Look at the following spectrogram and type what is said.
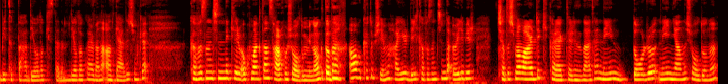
Bir tık daha diyalog istedim. Diyaloglar bana az geldi çünkü kafasının içindekileri okumaktan sarhoş oldum bir noktada. Ama bu kötü bir şey mi? Hayır değil. Kafasının içinde öyle bir çatışma vardı ki karakterin zaten neyin doğru, neyin yanlış olduğunu,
